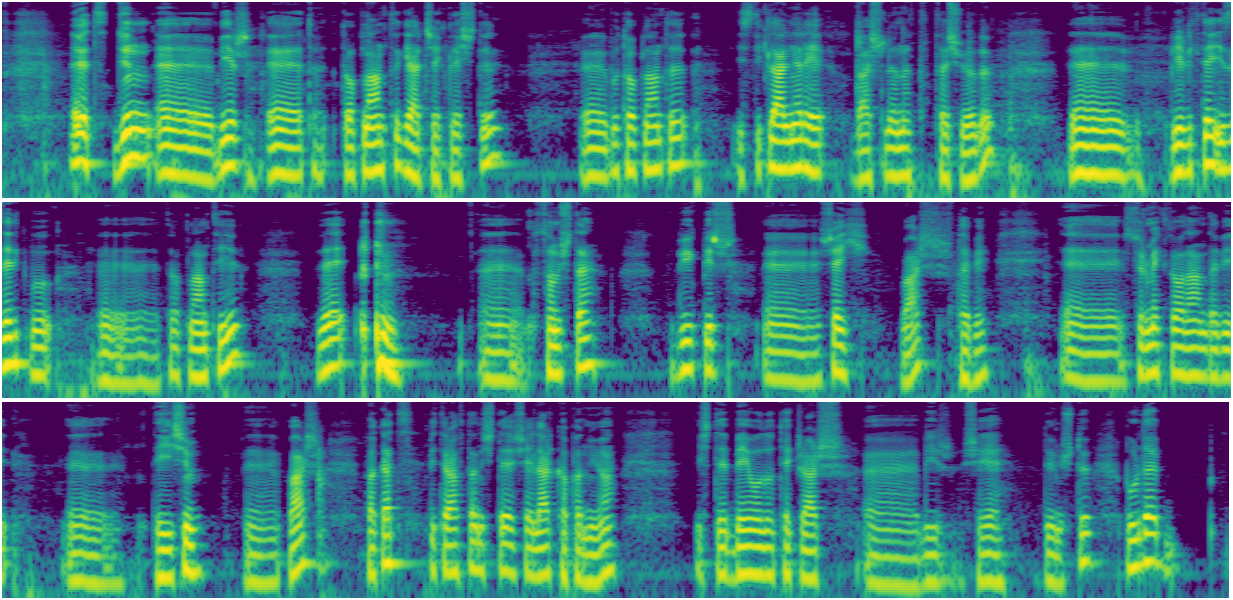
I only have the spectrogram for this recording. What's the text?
Evet, dün e, bir e, toplantı gerçekleşti. E, bu toplantı İstiklal Nereye başlığını taşıyordu. E, birlikte izledik bu e, toplantıyı ve e, sonuçta büyük bir e, şey var tabi. E, sürmekte olan da bir e, değişim e, var. Fakat bir taraftan işte şeyler kapanıyor. İşte Beyoğlu tekrar e, bir şeye dönüştü. Burada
